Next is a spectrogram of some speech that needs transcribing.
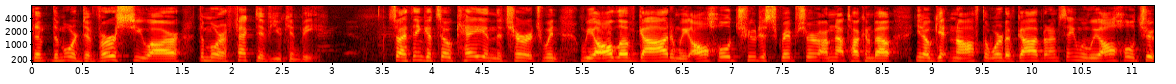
the, the more diverse you are, the more effective you can be. So I think it's okay in the church when we all love God and we all hold true to Scripture. I'm not talking about, you know, getting off the Word of God, but I'm saying when we all hold true,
